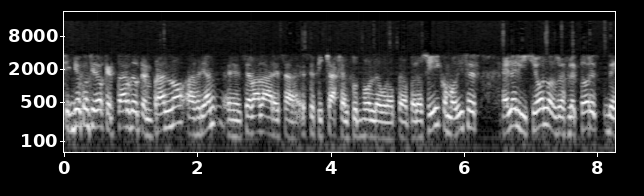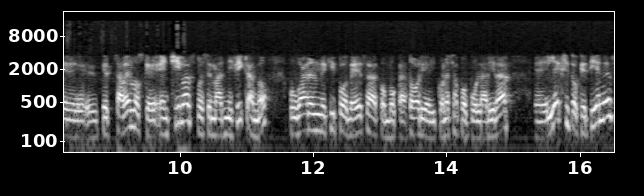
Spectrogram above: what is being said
Sí, yo considero que tarde o temprano, Adrián, eh, se va a dar esa, ese fichaje al fútbol europeo, pero sí, como dices, él eligió los reflectores de que sabemos que en Chivas pues se magnifican, ¿no? Jugar en un equipo de esa convocatoria y con esa popularidad, el éxito que tienes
